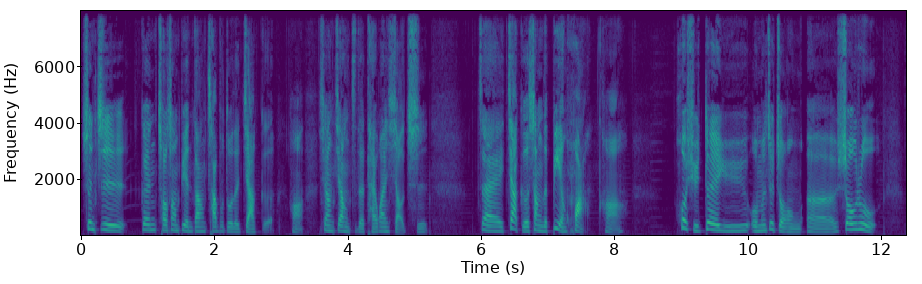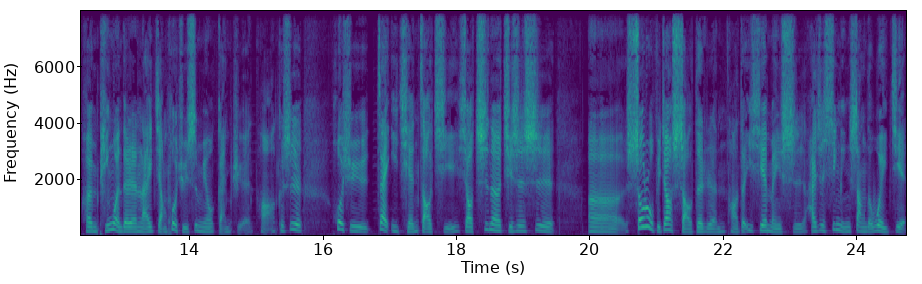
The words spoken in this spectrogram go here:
甚至跟超商便当差不多的价格。哈，像这样子的台湾小吃，在价格上的变化，哈，或许对于我们这种呃收入。很平稳的人来讲，或许是没有感觉哈。可是，或许在以前早期，小吃呢其实是呃收入比较少的人好的一些美食，还是心灵上的慰藉。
